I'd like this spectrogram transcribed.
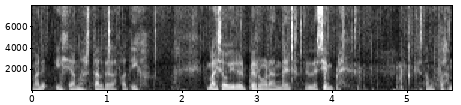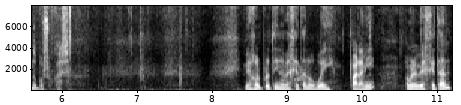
¿vale? Y sea más tarde la fatiga. Vais a oír el perro grande, ¿eh? el de siempre, que estamos pasando por su casa. ¿Mejor proteína vegetal o whey? Para mí, Hombre, vegetal,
